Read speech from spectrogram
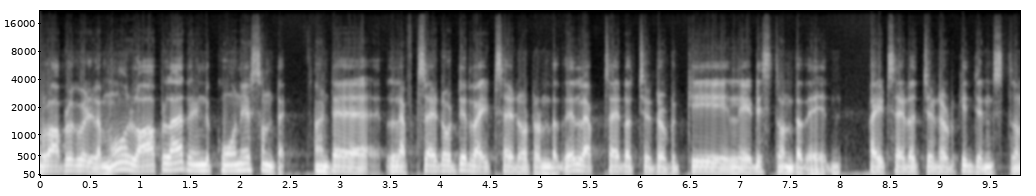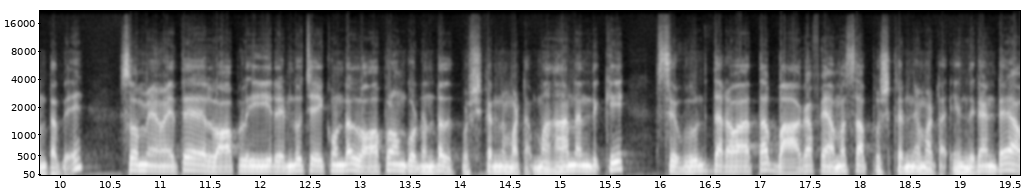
లోపలికి వెళ్ళాము. లోపల రెండు కోనేర్స్ ఉంటాయి. అంటే లెఫ్ట్ సైడ్ ఒకటి రైట్ సైడ్ ఒకటి ఉంటుంది. లెఫ్ట్ సైడ్ వచ్చేటప్పటికి లేడీస్తో ఉంటుంది. రైట్ సైడ్ వచ్చేటప్పటికి జెంట్స్తో ఉంటుంది. సో మేమైతే లోపల ఈ రెండు చేయకుండా లోపల ఇంకోటి ఉంటుంది పుష్కరిణి అనమాట మహానందికి శివుడి తర్వాత బాగా ఫేమస్ ఆ పుష్కరిణి అనమాట ఎందుకంటే ఆ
